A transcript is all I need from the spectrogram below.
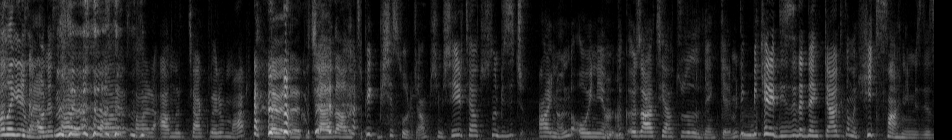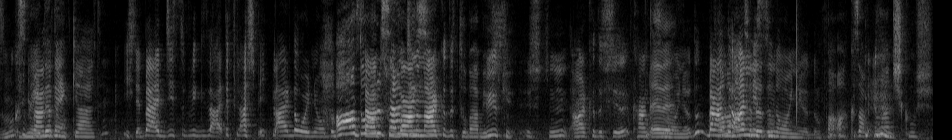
Bana girme. Ona sonra, sonra, sonra anlatacaklarım var. evet evet içeride anlatayım. Peki bir şey soracağım. Şimdi şehir tiyatrosunda biz hiç aynı oyunda oynayamadık. Özel tiyatroda da denk gelemedik. Bir kere dizide denk geldik ama hiç sahnemiz yazılmadı. Kız neyde ben de denk geldik? İşte ben Cesur ve Güzel'de flashbacklerde oynuyordum. Aa, doğru, sen Tuğba'nın Cesur. arkadaşı, Tuğba büyük Büyüksün. üstünün arkadaşı, kankasını Evet. oynuyordun. Ben Tamam, de annesini hatırladım. oynuyordum falan. Aa, kız aklımdan çıkmış.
